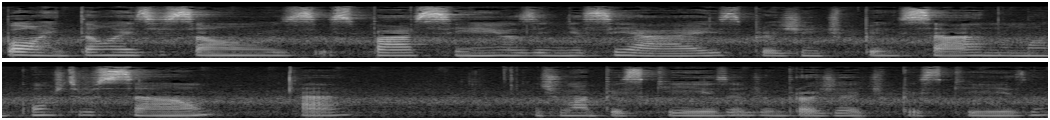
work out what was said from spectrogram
Bom, então esses são os, os passinhos iniciais para a gente pensar numa construção, tá? De uma pesquisa, de um projeto de pesquisa.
